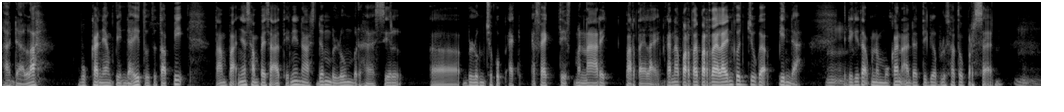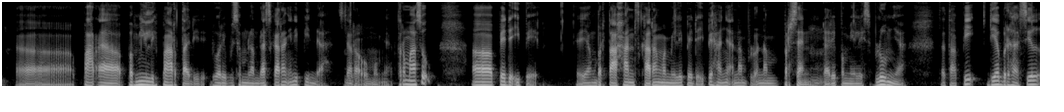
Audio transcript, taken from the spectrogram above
adalah bukan yang pindah itu tetapi tampaknya sampai saat ini Nasdem belum berhasil eh, belum cukup ek- efektif menarik partai lain karena partai-partai lain kan juga pindah. Hmm. Jadi kita menemukan ada 31 persen Hmm. eh, par- eh, pemilih partai di 2019 sekarang ini pindah secara Hmm. umumnya, termasuk eh, PDIP yang bertahan sekarang memilih PDIP hanya 66 persen Hmm. dari pemilih sebelumnya, tetapi dia berhasil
